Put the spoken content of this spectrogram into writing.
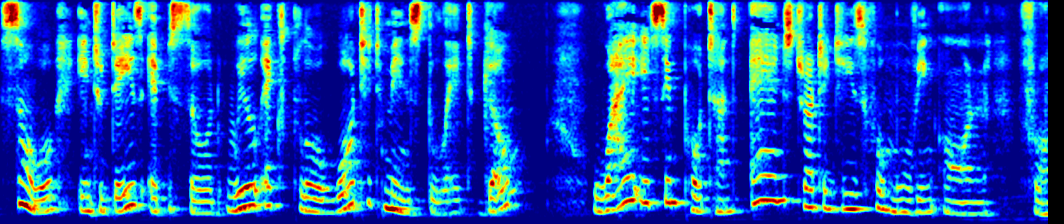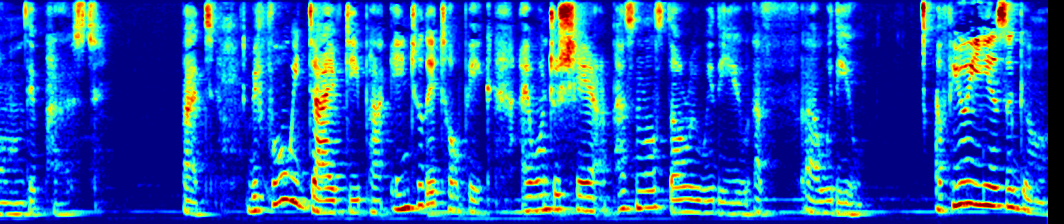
So, in today's episode, we'll explore what it means to let go, why it's important, and strategies for moving on from the past. But before we dive deeper into the topic, I want to share a personal story with you. Uh, with you. A few years ago,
